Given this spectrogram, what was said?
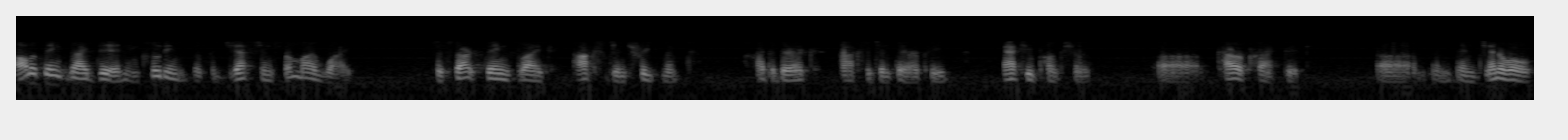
All the things that I did, including the suggestions from my wife, to start things like oxygen treatment, hyperbaric oxygen therapy, acupuncture, uh, chiropractic, uh, and, and, general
